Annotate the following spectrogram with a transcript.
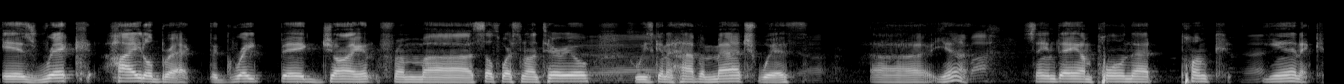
is Rick Heidelbrecht, the great big giant from uh, southwestern Ontario, who he's going to have a match with. Uh, yeah, same day I'm pulling that punk Yannick,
